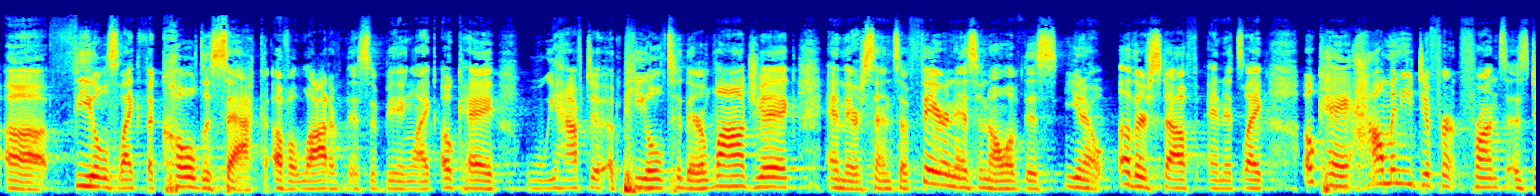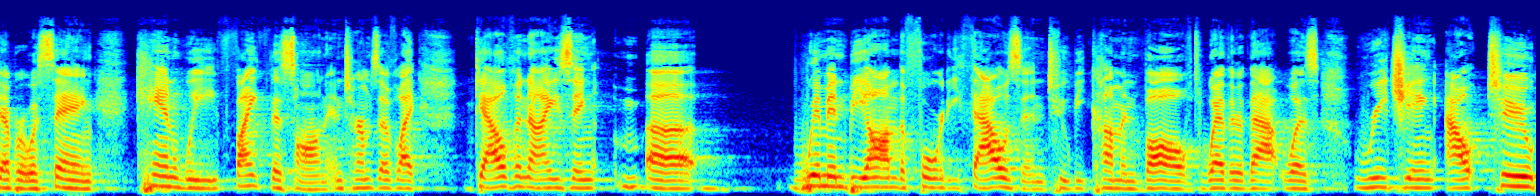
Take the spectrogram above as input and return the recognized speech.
uh, feels like the cul-de-sac of a lot of this of being like, okay, we have to appeal to their logic and their sense of fairness and all of this, you know, other stuff. And it's like, okay, how many different fronts, as Deborah was saying, can we fight this on in terms of like galvanizing uh, women beyond the 40,000 to become involved, whether that was reaching out to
